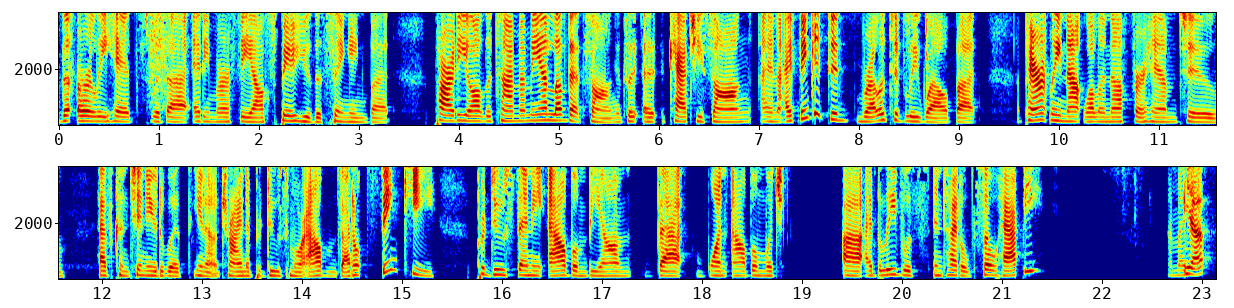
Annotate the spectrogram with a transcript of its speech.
the early hits with uh, Eddie Murphy. I'll spare you the singing, but party all the time. I mean, I love that song. It's a, a catchy song, and I think it did relatively well, but apparently not well enough for him to have continued with, you know, trying to produce more albums. I don't think he produced any album beyond that one album, which uh, I believe was entitled "So Happy." I might, yep.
